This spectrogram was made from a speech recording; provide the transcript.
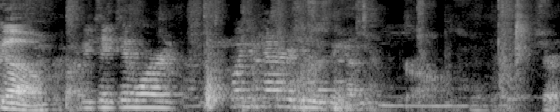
Go. You take 10 more points of counters, you lose the counter. Sure.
